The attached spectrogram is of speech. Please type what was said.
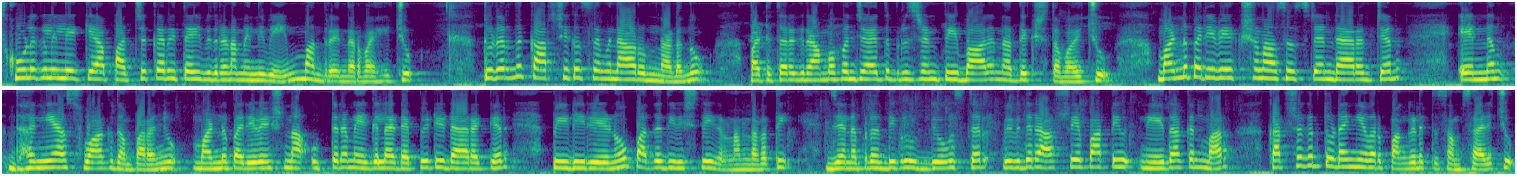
സ്കൂളുകളിലേക്ക് പച്ചക്കറി തൈ വിതരണം എന്നിവയും മന്ത്രി നിർവഹിച്ചു. തുടർന്ന് കാർഷിക സെമിനാറും നടന്നു. പട്ടിത്തറ ഗ്രാമപഞ്ചായത്ത് പ്രസിഡന്റ് പി ബാലൻ അധ്യക്ഷത വഹിച്ചു. മണ്ണ് പര്യവേക്ഷണ assistant director N M Dhanya സ്വാഗതം പറഞ്ഞു. മണ്ണ് പര്യവേഷണ ഉത്തരമേഖല deputy director P D Renu പദ്ധതി വിശദീകരണം നടത്തി. ജനപ്രതിനിധികൾ ഉദ്യോഗസ്ഥർ വിവിധ രാഷ്ട്രീയ പാർട്ടി നേതാക്കന്മാർ കർഷകർ തുടങ്ങിയവർ പങ്കെടുത്ത് സംസാരിച്ചു.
